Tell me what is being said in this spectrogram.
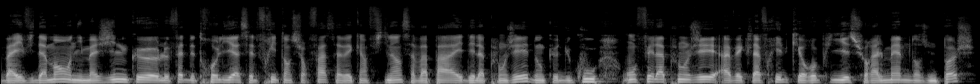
bah évidemment on imagine que le fait d'être relié à cette frite en surface avec un filin, ça va pas aider la plongée. Donc du coup, on fait la plongée avec la frite qui est repliée sur elle-même dans une poche.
